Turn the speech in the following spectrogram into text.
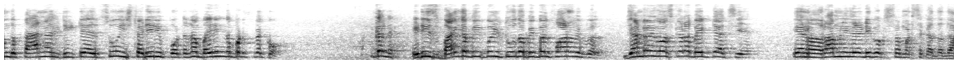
ಒಂದು ಪ್ಯಾನಲ್ ಡೀಟೇಲ್ಸು ಈ ಸ್ಟಡಿ ರಿಪೋರ್ಟ್ ಅನ್ನ ಬಹಿರಂಗಪಡಿಸಬೇಕು. It is by the people to the people for the people ಜನರಿಗೋಸ್ಕರ ಬೈಕ್ ಟ್ಯಾಕ್ಸಿ ಏನು ರಾಮಲಿಂಗ ರೆಡ್ಡಿಗೋಸ್ಕರ ಮಾಡ್ಸಕ್ಕಾಗದ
